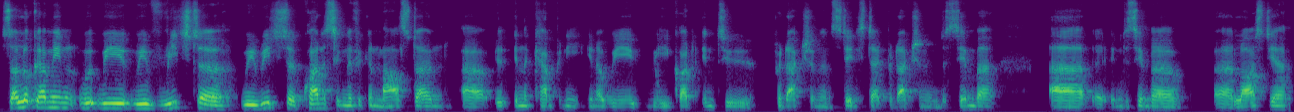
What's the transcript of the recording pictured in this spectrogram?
So look, I mean, we we've reached a we reached a quite a significant milestone uh, in the company. You know, we we got into production and steady state production in December uh, in December uh, last year.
